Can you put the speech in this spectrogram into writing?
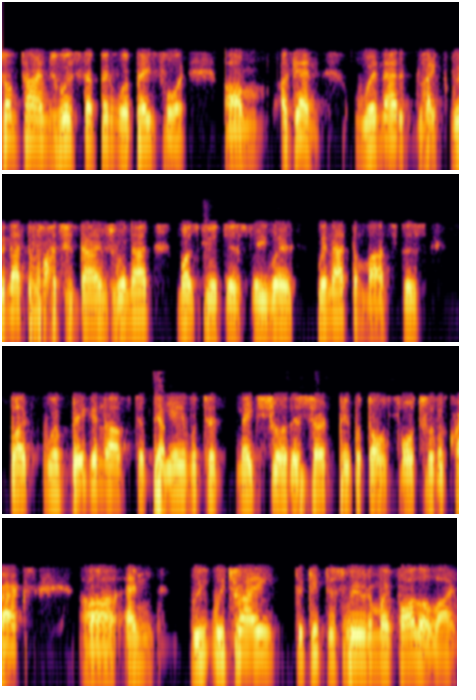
sometimes we'll step in, we'll pay for it. Um, again, we're not like we're not the March of Dimes, we're not muscular dystrophy, we're we're not the monsters. But we're big enough to Yep. be able to make sure that certain people don't fall through the cracks. Uh, and we we try to keep the spirit of my father alive.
